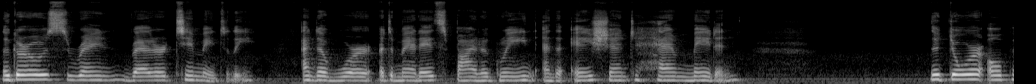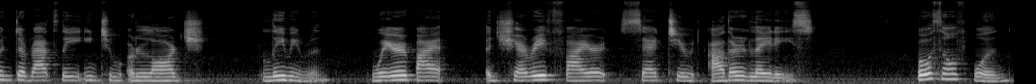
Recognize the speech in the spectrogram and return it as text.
The girls ran rather timidly and were admitted by the green and the ancient handmaiden. The door opened directly into a large living room, where by a cherry fire sat two other ladies, both of whom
